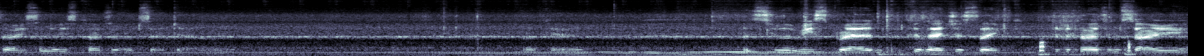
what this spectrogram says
Sorry, some of these cards are upside down. Okay. Let's do a respread because I just like did the cards. I'm sorry.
